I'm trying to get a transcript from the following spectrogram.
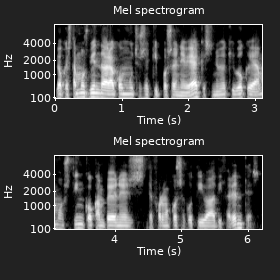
lo que estamos viendo ahora con muchos equipos NBA, que si no me equivoco, veamos cinco campeones de forma consecutiva diferentes.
